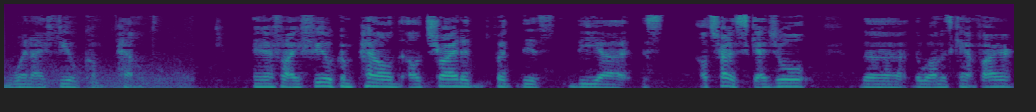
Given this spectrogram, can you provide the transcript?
when I feel compelled. And if I feel compelled, I'll try to put this, the, uh, this, I'll try to schedule the, the wellness campfire,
